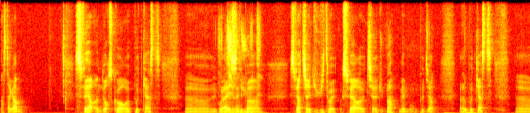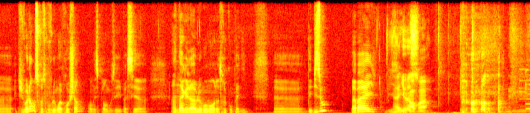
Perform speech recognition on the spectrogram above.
Instagram, sphère underscore podcast. et voilà, n'hésitez pas se faire tirer du 8, ouais, se faire euh, tirer du bas même, on peut dire, euh, podcast. Euh, et puis voilà, on se retrouve le mois prochain, en espérant que vous ayez passé un agréable moment en notre compagnie. des bisous, bye bye. Bisous. Adios. Au revoir.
